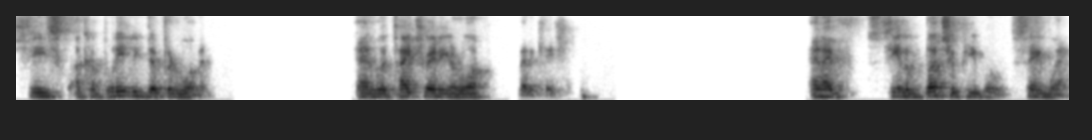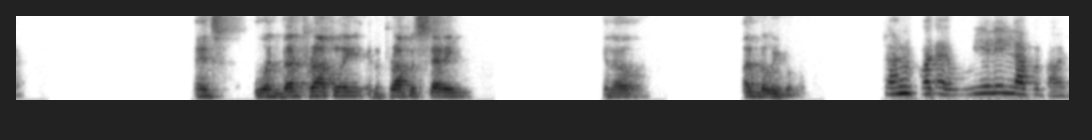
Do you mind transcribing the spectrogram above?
she's a completely different woman. And we're titrating her off medication. And I've seen a bunch of people same way. It's when done properly in a proper setting, you know, unbelievable. John, what I really love about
